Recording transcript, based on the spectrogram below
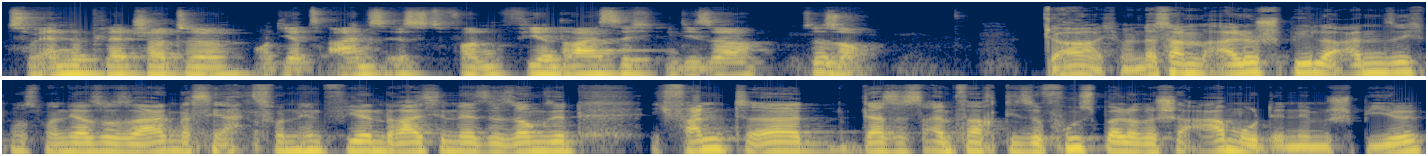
zu Ende plätscherte und jetzt eins ist von 34 in dieser Saison. Ja, ich meine, das haben alle Spiele an sich, muss man ja so sagen, dass sie eins von den 34 in der Saison sind. Ich fand, äh, dass es einfach diese fußballerische Armut in dem Spiel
